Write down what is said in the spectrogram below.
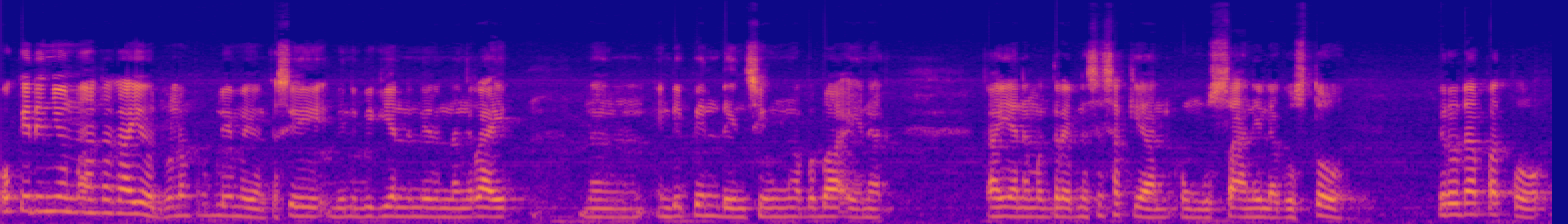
Okay din yun mga kakayod, walang problema yun kasi binibigyan nila ng right ng independence yung mga babae na kaya na mag-drive ng sasakyan kung saan nila gusto. Pero dapat po,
